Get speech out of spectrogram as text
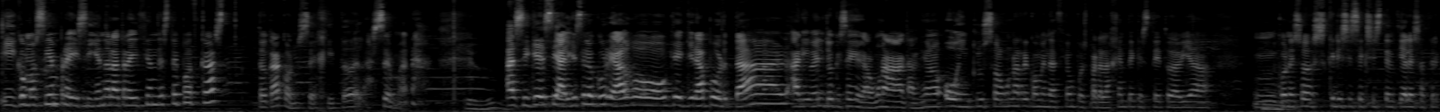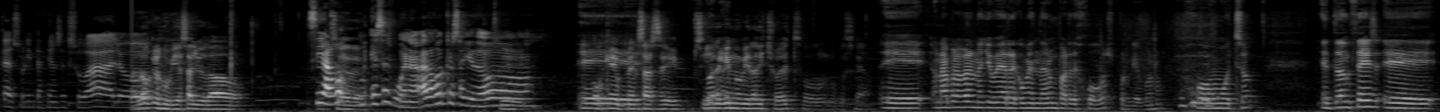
Y como siempre, y siguiendo la tradición de este podcast, toca consejito de la semana. Así que si a alguien se le ocurre algo que quiera aportar a nivel, yo que sé, alguna canción o incluso alguna recomendación, pues para la gente que esté todavía mm, con esas crisis existenciales acerca de su orientación sexual o... Algo que os hubiese ayudado. Sí, algo, esa es buena, algo que os ayudó... Sí. O que Eh, pensase, si bueno. alguien me hubiera dicho esto o lo que sea. Eh, una palabra no, yo voy a recomendar un par de juegos, porque bueno, juego mucho. Entonces, eh,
